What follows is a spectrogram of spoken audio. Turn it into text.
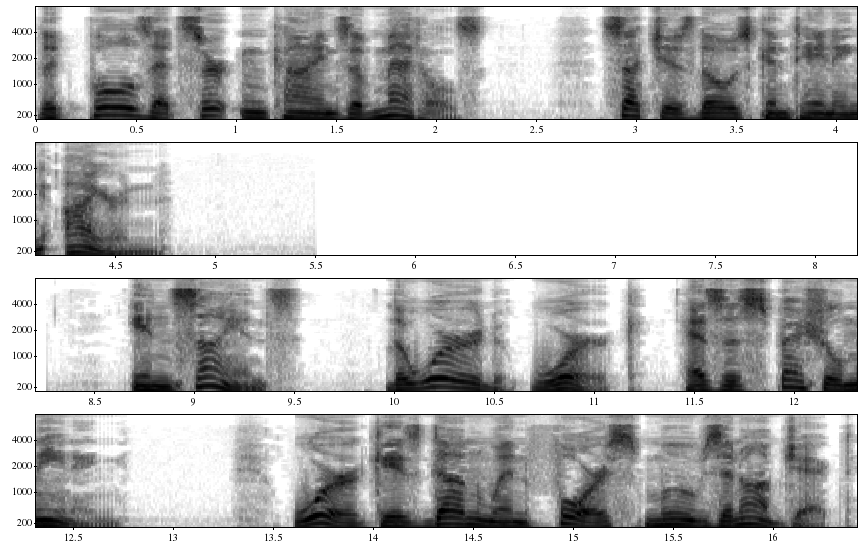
that pulls at certain kinds of metals, such as those containing iron. In science, the word work has a special meaning. Work is done when force moves an object.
